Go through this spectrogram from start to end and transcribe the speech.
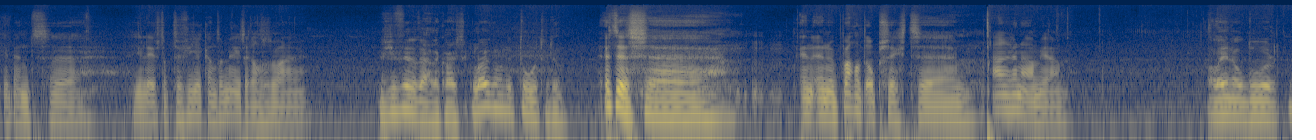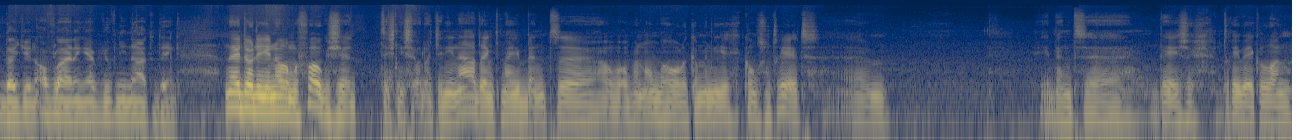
Je, bent, uh, je leeft op de vierkante meter als het ware. Dus je vindt het eigenlijk hartstikke leuk om de tour te doen? Het is uh, in, in, een bepaald opzicht aangenaam, ja. Alleen al doordat je een afleiding hebt, je hoeft niet na te denken? Nee, door die enorme focus. Het is niet zo dat je niet nadenkt, maar je bent op, op, een onbehoorlijke manier geconcentreerd. Um, je bent bezig drie weken lang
